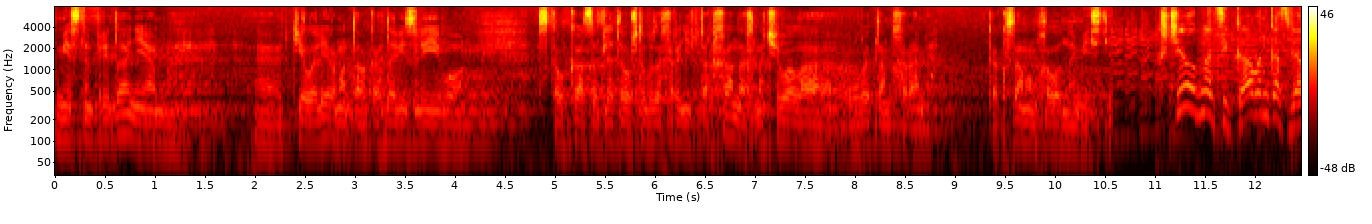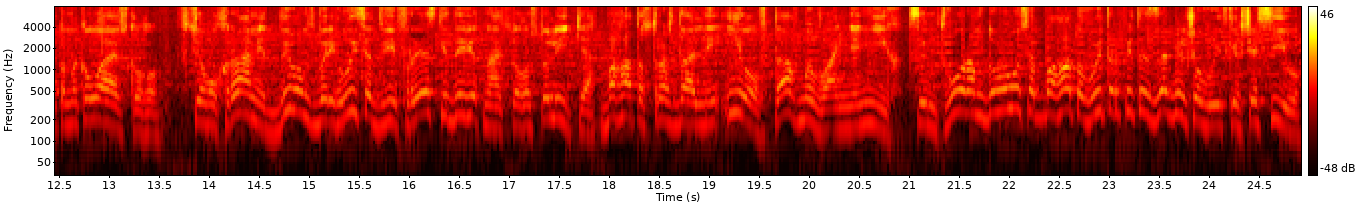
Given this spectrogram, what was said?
местным преданиям, э, тело Лермонтова, когда везли его с Кавказа для того, чтобы захоронить в Тарханах, ночевало в этом храме, как в самом холодном месте. Ще ще одна цікавинка Свято-Миколаївського. В цьому храмі дивом зберіглися дві фрески 19 століття: багатостраждальний Іов та вмивання ніг. Цим творам довелося багато витерпіти за більшовицьких часів.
